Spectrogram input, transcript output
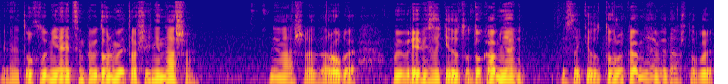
э, тухлыми яйцами, помидорами это вообще не наша, не наша дорога. У евреев закидывают то камнями. Если закидывают тоже камнями, да, чтобы,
